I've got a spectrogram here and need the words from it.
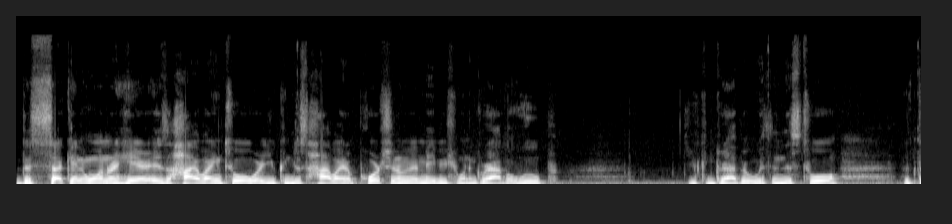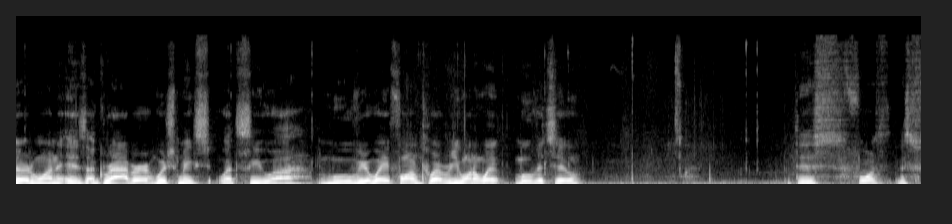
The second one right here is a highlighting tool where you can just highlight a portion of it. Maybe if you want to grab a loop, you can grab it within this tool. The third one is a grabber, which makes lets you uh, move your waveform to wherever you want to move it to. This fourth, this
